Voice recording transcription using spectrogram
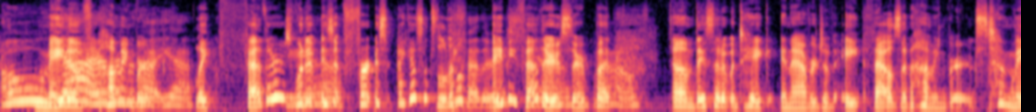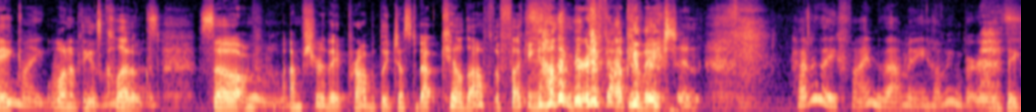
Oh, made yeah, of hummingbird, that, yeah. like feathers. Would it is it fur? Is, I guess it's little Feathers, baby feathers, yeah. or but. Wow. Um, they said it would take an average of eight thousand hummingbirds to make Oh one of these God. cloaks. So I'm, Ooh. I'm sure they probably just about killed off the fucking hummingbird population. How do they find that many hummingbirds? They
